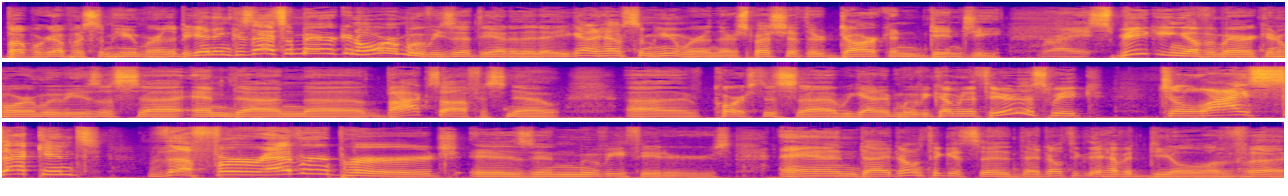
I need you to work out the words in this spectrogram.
But we're gonna put some humor in the beginning because that's American horror movies. At the end of the day, you gotta have some humor in there, especially if they're dark and dingy. Right. Speaking of American horror movies, let's uh, end on uh, box office note. Uh, of course, this uh, we got a movie coming to theater this week, July second. The Forever Purge is in movie theaters, and I don't think it's a. I don't think they have a deal of uh,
